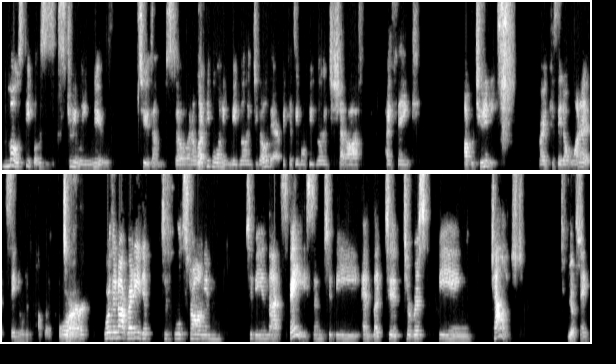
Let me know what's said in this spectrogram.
most people. This is extremely new to them. So, and a lot Yeah. of people won't even be willing to go there because they won't be willing to shut off. I think opportunities, right? Because they don't want to say no to the public, or or they're not ready to to hold strong and to be in that space and to be and like to to risk being challenged. Yes. think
